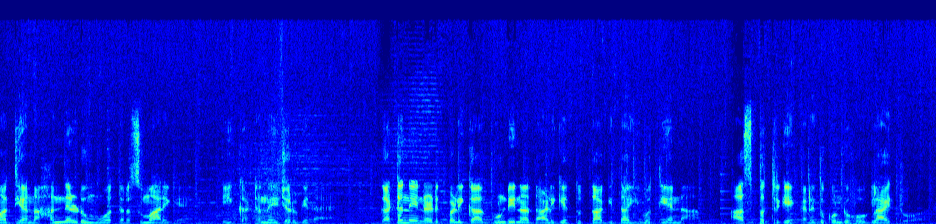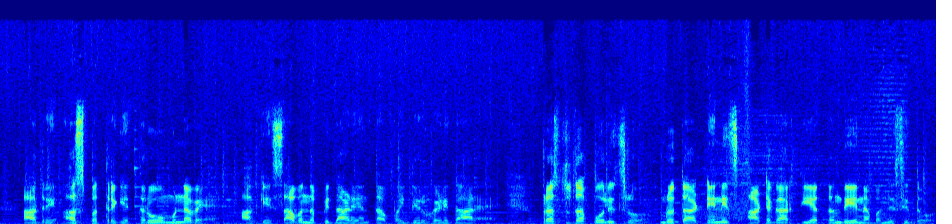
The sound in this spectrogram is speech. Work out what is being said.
ಮಧ್ಯಾಹ್ನ ಹನ್ನೆರಡು ಮೂವತ್ತರ ಸುಮಾರಿಗೆ ಈ ಘಟನೆ ಜರುಗಿದೆ. ಘಟನೆ ನಡೆದ ಬಳಿಕ ಗುಂಡಿನ ದಾಳಿಗೆ ತುತ್ತಾಗಿದ್ದ ಯುವತಿಯನ್ನ ಆಸ್ಪತ್ರೆಗೆ ಕರೆದುಕೊಂಡು ಹೋಗಲಾಯಿತು. ಆದರೆ ಆಸ್ಪತ್ರೆಗೆ ತರುವ ಮುನ್ನವೇ ಆಕೆ ಸಾವನ್ನಪ್ಪಿದ್ದಾಳೆ ಅಂತ ವೈದ್ಯರು ಹೇಳಿದ್ದಾರೆ. ಪ್ರಸ್ತುತ ಪೊಲೀಸರು ಮೃತ ಟೆನ್ನಿಸ್ ಆಟಗಾರ್ತಿಯ ತಂದೆಯನ್ನ ಬಂಧಿಸಿದ್ದು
